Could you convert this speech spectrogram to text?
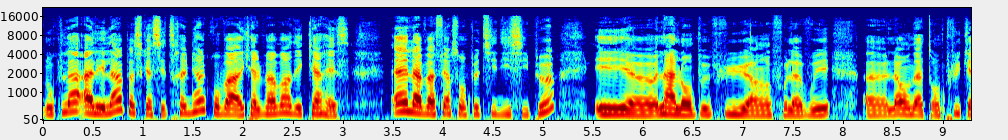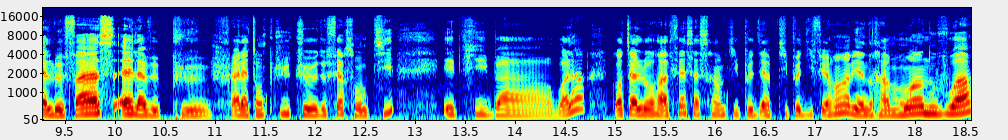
Donc là, elle est là parce qu'elle sait très bien qu'on va, qu'elle va avoir des caresses. Elle, elle va faire son petit d'ici peu. Et euh, là, elle en peut plus, hein, faut l'avouer. Euh, là, on n'attend plus qu'elle le fasse. Elle, elle veut plus, elle attend plus que de faire son petit. Et puis bah voilà, quand elle l'aura fait, ça sera un petit peu un petit peu différent. Elle viendra moins nous voir,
